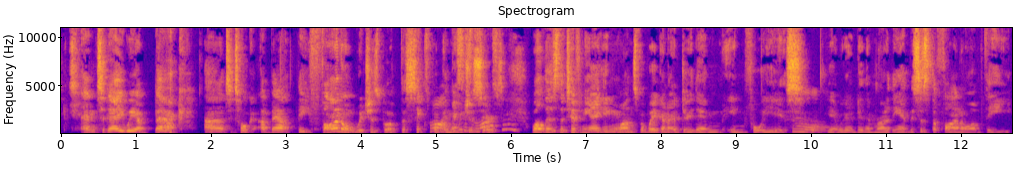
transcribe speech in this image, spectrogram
Correct. And today we are back uh, to talk about the final Witches book, the sixth book Oh, in the Witches series. last Well, there's the Tiffany Aching ones, but we're going to do them in four years. Oh. Yeah, we're going to do them right at the end. This is the final of the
